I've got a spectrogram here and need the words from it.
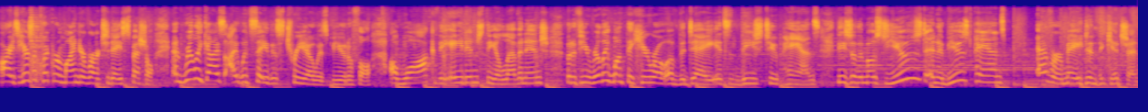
All right, so here's a quick reminder of our today's special. And really, guys, I would say this trio is beautiful. A wok, the 8-inch, the 11-inch. But if you really want the hero of the day, it's these two pans. These are the most used and abused pans ever made in the kitchen.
